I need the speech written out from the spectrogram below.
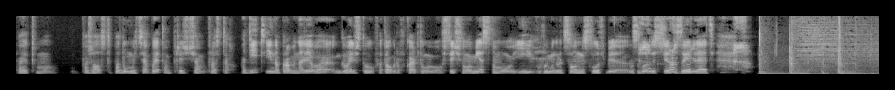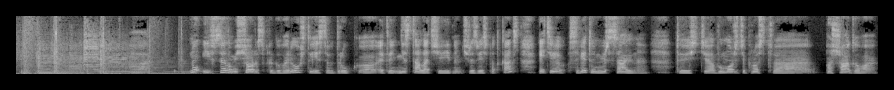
Поэтому пожалуйста, подумайте об этом, прежде чем просто ходить и направо-налево говорить, что вы фотограф каждому встречному местному и в иммиграционной службе с гордостью это заявлять. А, ну и в целом еще раз проговорю, что если вдруг э, это не стало очевидным через весь подкаст, эти советы универсальны. То есть э, вы можете просто пошагово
